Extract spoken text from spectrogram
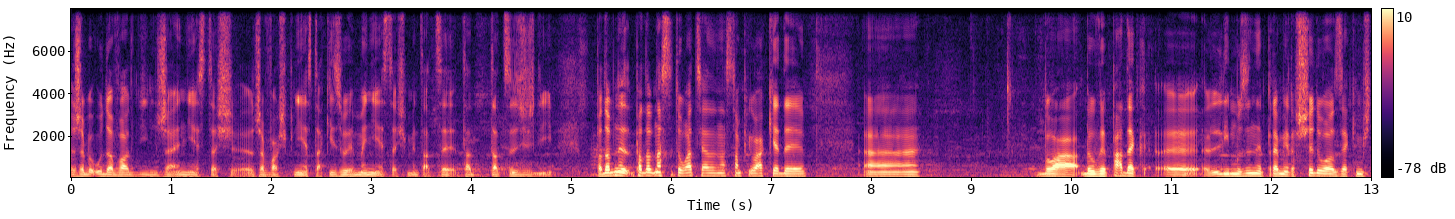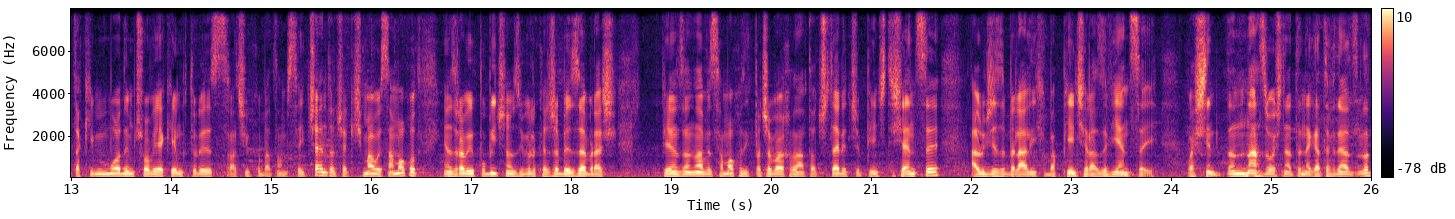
żeby udowodnić, że nie jesteś, że WOŚP nie jest taki zły, my nie jesteśmy tacy, ta- tacy źli. Podobna sytuacja nastąpiła, kiedy e, była, był wypadek e, limuzyny premier Szydło z jakimś takim młodym człowiekiem, który stracił chyba tam Seicento czy jakiś mały samochód i on zrobił publiczną zbiórkę, żeby zebrać pieniądze na nowy samochód i potrzebował chyba na to 4 czy 5 tysięcy, a ludzie zebrali chyba 5 razy więcej. Właśnie no, na złość, na te negatywne... No,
